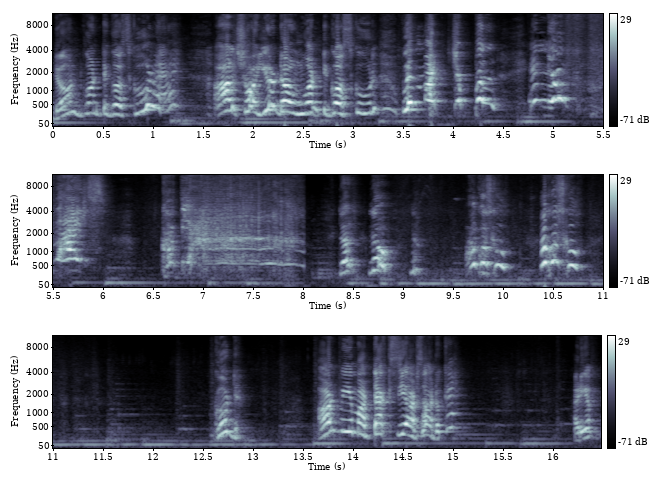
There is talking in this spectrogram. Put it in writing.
Don't want to go to school, eh? I'll show you don't want to go to school with my Be in my taxi outside, okay? Hurry up.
